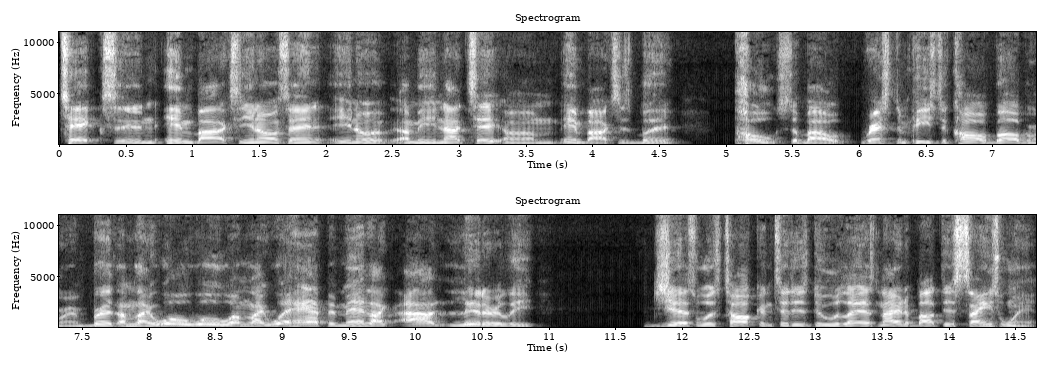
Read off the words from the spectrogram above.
texts and inbox, you know what I'm saying? You know, I mean, not tech um inboxes, but posts about rest in peace to Carl Barber and Brett. I'm like, whoa, whoa. I'm like, what happened, man? Like, I literally just was talking to this dude last night about this Saints win.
